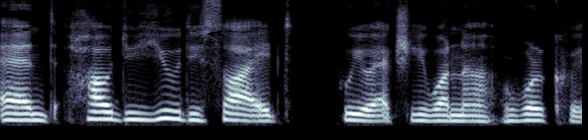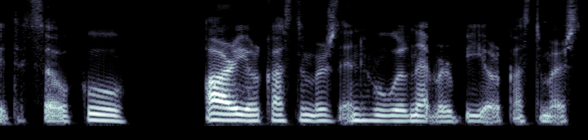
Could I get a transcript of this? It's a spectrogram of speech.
and how do you decide who you actually want to work with. So, who are your customers and who will never be your customers?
